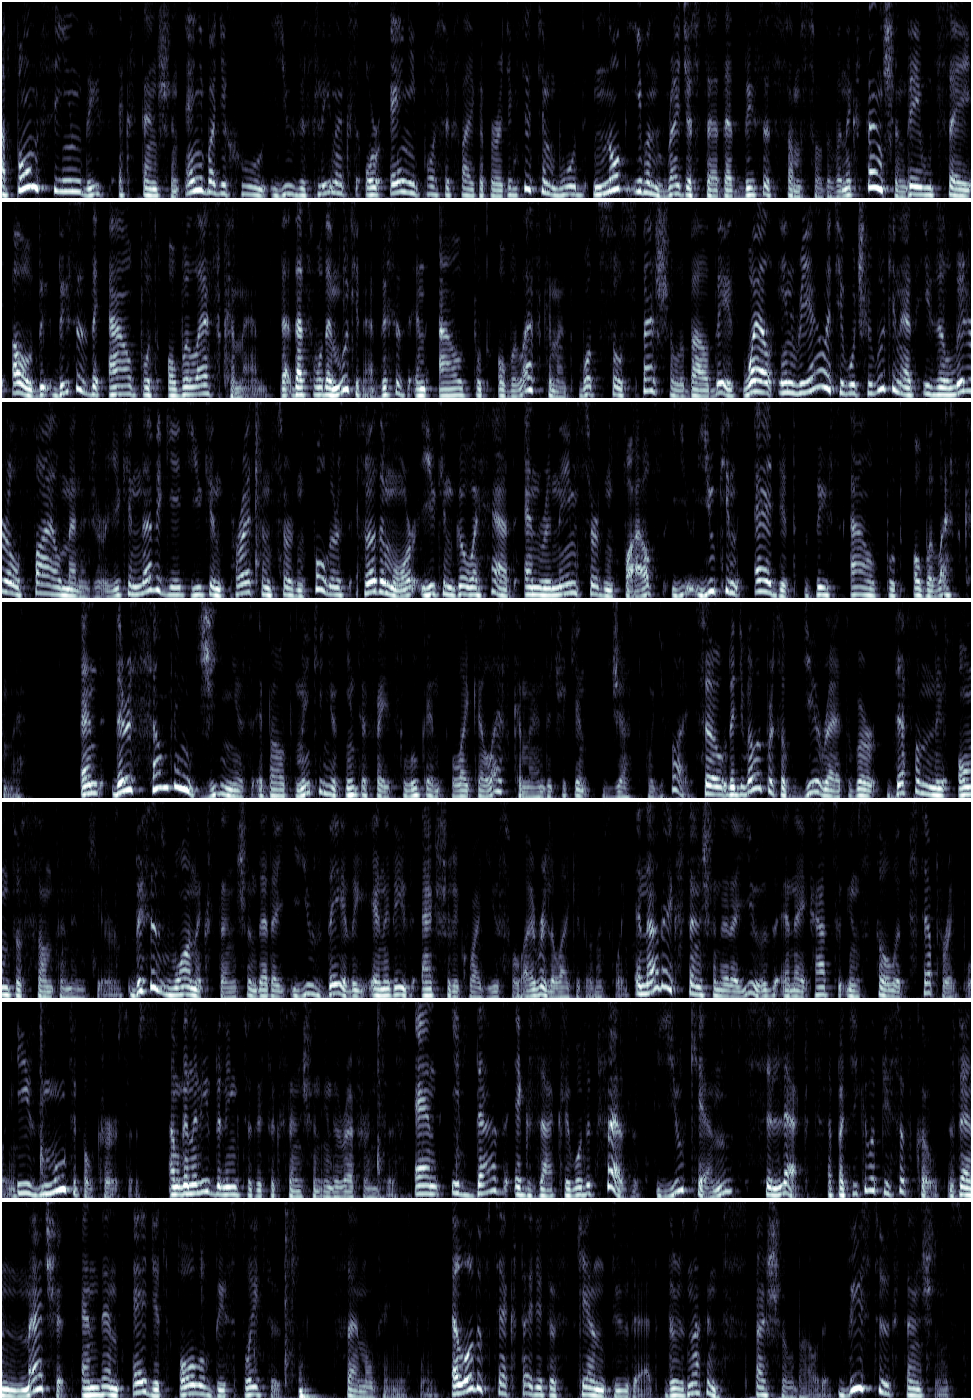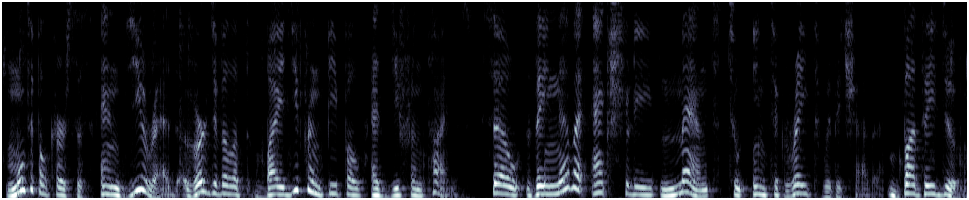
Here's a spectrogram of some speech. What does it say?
Upon seeing this extension, anybody who uses Linux or any POSIX-like operating system would not even register that this is some sort of an extension. They would say, oh, th this is the output of a ls command. Th that's what I'm looking at. This is an output of a ls command. What's so special about this? Well, in reality, what you're looking at is a literal file manager. You can navigate, you can press in certain folders. Furthermore, you can go ahead and rename certain files. You, you can edit this output of a ls command. And there is something genius about making your interface look like a less command that you can just modify. So the developers of Dired were definitely onto something in here. This is one extension that I use daily and it is actually quite useful. I really like it honestly. Another extension that I use and I had to install it separately is multiple cursors. I'm gonna leave the link to this extension in the references. And it does exactly what it says. You can select a particular piece of code, then match it and then edit all of these places simultaneously. A lot of text editors can do that. There's nothing special about it. These two extensions, multiple cursors and Dired, were developed by different people at different times. So they never actually meant to integrate with each other, but they do.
